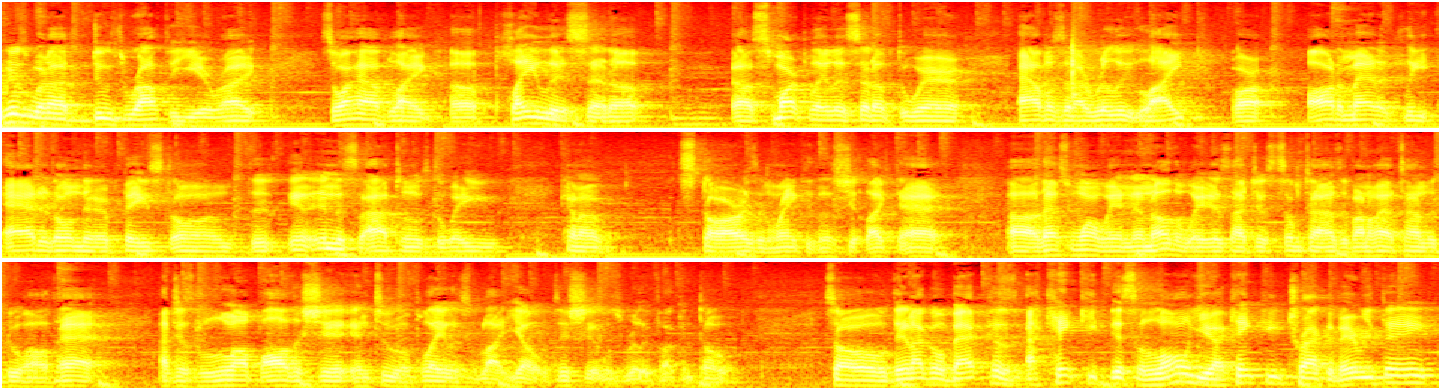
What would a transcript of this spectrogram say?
Here's what I do throughout the year, right? So I have like a playlist set up, smart playlist set up to where albums that I really like are automatically added on there based on the in, in this iTunes the way you kind of stars and rankings and shit like that. Uh, that's one way, and another way is I just sometimes if I don't have time to do all that, I just lump all the shit into a playlist of like, yo, this shit was really fucking dope. So then I go back because I can't keep this a long year. I can't keep track of everything.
